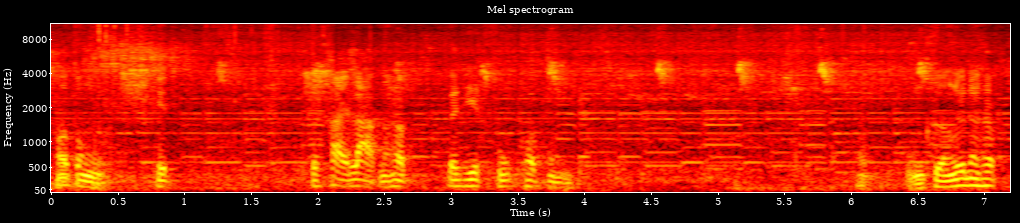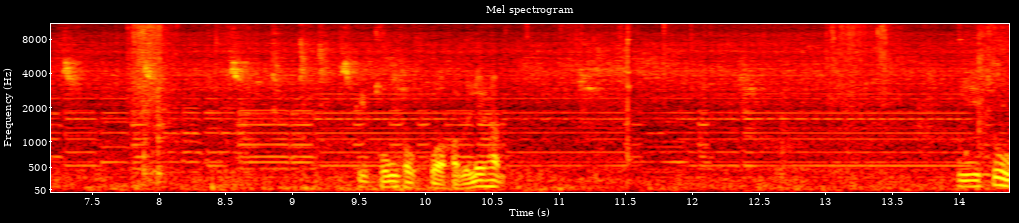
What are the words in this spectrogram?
เราต้องเฮ็ดคล้ายลาบนะครับแต่เฮ็ดสุกครับผมครับปรุงเครื่องเลยนะครับพี่ปรุงขวเข้าไปเลยครับ มีสู้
